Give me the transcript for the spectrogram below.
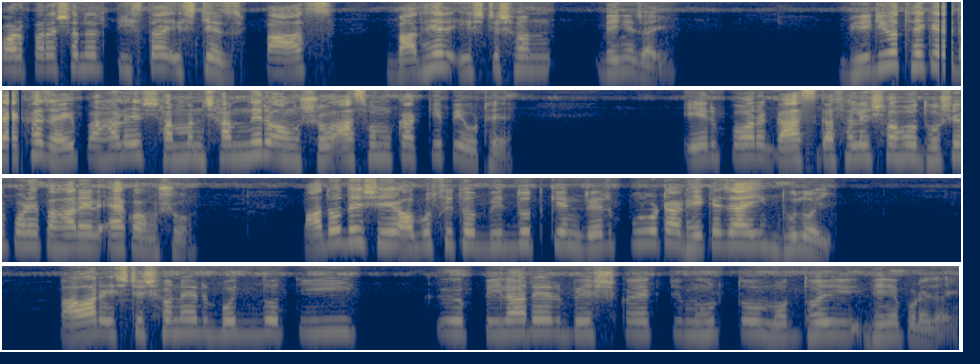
কর্পোরেশনের তিস্তা স্টেজ পাস বাঁধের স্টেশন ভেঙে যায়। ভিডিও থেকে দেখা যায়, পাহাড়ের সামন, সামনের অংশ আচমকা কেঁপে ওঠে। এরপর গাছগাছালি সহ ধসে পড়ে পাহাড়ের এক অংশ। পাদদেশে অবস্থিত বিদ্যুৎ কেন্দ্রের পুরোটা ঢেকে যায় ধুলোয় পাওয়ার স্টেশনের বৈদ্যুতিক পিলারের বেশ কয়েকটি মুহূর্ত মধ্যই ভেঙে পড়ে যায়।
